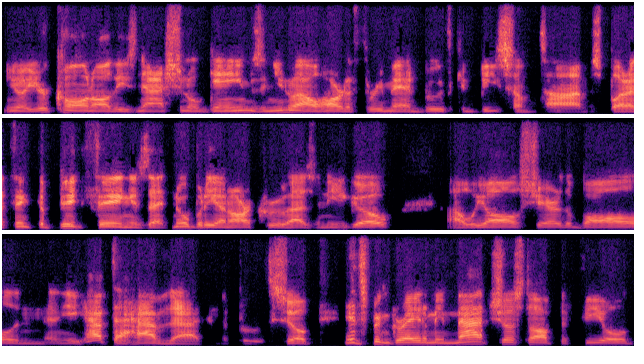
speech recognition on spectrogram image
you know you're calling all these national games, and you know how hard a three man booth can be sometimes. But I think the big thing is that nobody on our crew has an ego uh, we all share the ball, and, and you have to have that in the booth. So it's been great. I mean, Matt just off the field,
